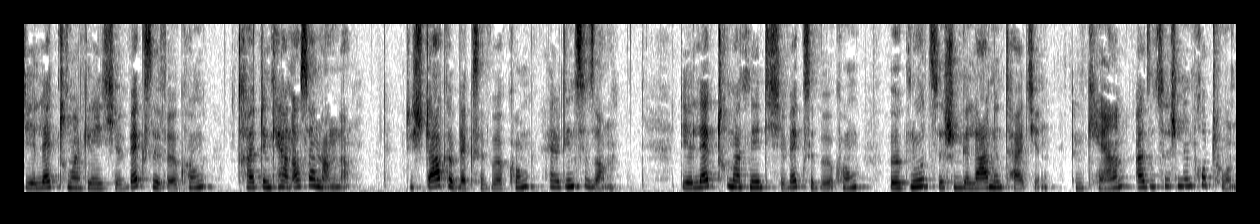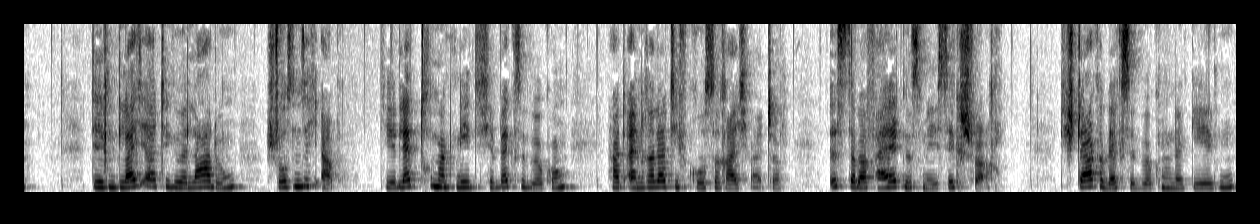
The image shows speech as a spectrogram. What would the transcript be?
Die elektromagnetische Wechselwirkung treibt den Kern auseinander. Die starke Wechselwirkung hält ihn zusammen. Die elektromagnetische Wechselwirkung wirkt nur zwischen geladenen Teilchen, im Kern also zwischen den Protonen. Deren gleichartige Ladungen stoßen sich ab. Die elektromagnetische Wechselwirkung hat eine relativ große Reichweite, ist aber verhältnismäßig schwach. Die starke Wechselwirkung dagegen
